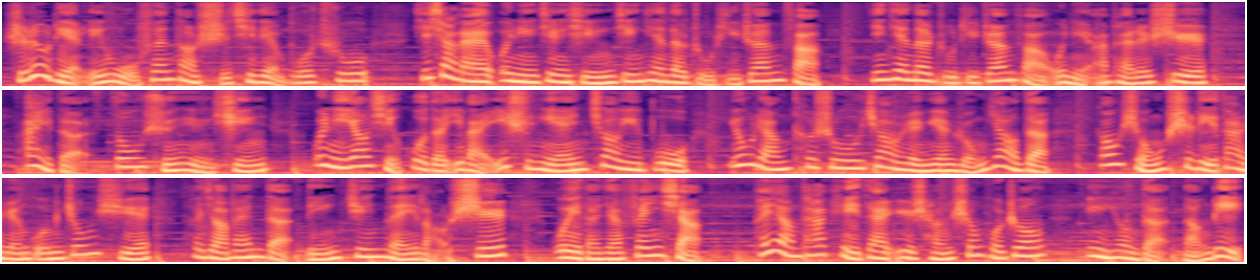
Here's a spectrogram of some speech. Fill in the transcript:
十六点零五分到十七点播出。接下来为您进行今天的主题专访，今天的主题专访为您安排的是。爱的搜寻引擎为你邀请获得一百一十年教育部优良特殊教育人员荣耀的高雄市立大人国民中学特教班的林君梅老师，为大家分享培养他可以在日常生活中运用的能力，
